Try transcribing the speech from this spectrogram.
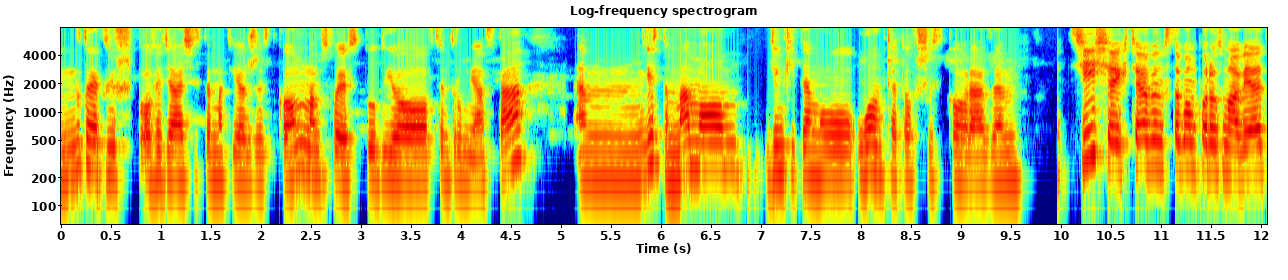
No to jak już powiedziałaś, jestem makijażystką, mam swoje studio w centrum miasta. Em, Jestem mamą, dzięki temu łączę to wszystko razem. Dzisiaj chciałabym z Tobą porozmawiać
